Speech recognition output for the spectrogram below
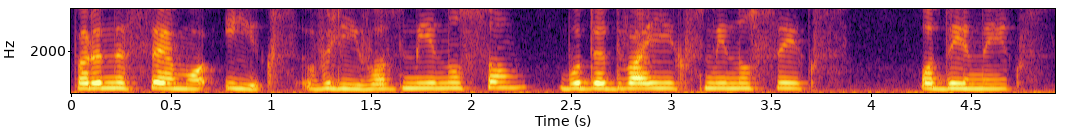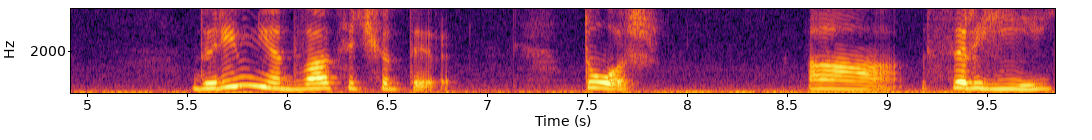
Перенесемо х вліво з мінусом, буде 2х мінус х, 1х, дорівнює 24. Тож, а, Сергій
